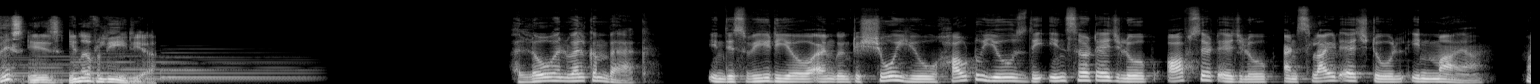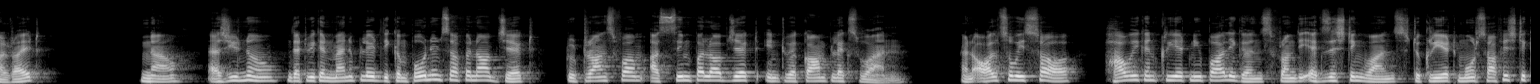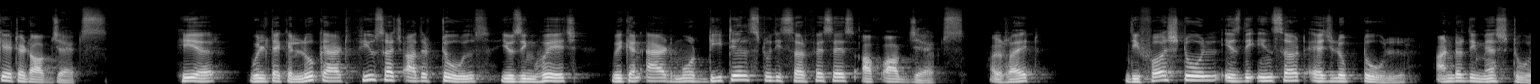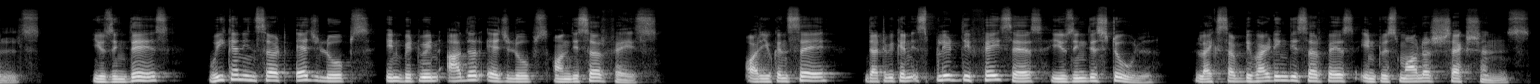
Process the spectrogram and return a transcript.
This is Innovledia. Hello and welcome back. In this video, I'm going to show you how to use the insert edge loop, offset edge loop and slide edge tool in Maya. Alright? Now, as you know that we can manipulate the components of an object to transform a simple object into a complex one. And also we saw how we can create new polygons from the existing ones to create more sophisticated objects. Here, we'll take a look at few such other tools using which we can add more details to the surfaces of objects. Alright? The first tool is the Insert Edge Loop tool under the Mesh tools. Using this, we can insert edge loops in between other edge loops on the surface. Or you can say that we can split the faces using this tool, like subdividing the surface into smaller sections.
